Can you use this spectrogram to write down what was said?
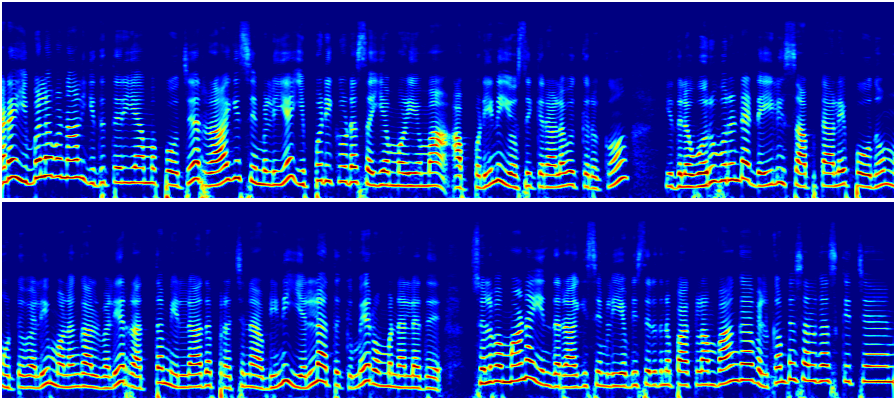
அட இவ்வளவு நாள் இது தெரியாமல் போச்சு. ராகி சிமிலியை இப்படி கூட செய்ய முடியுமா? அப்படின்னு யோசிக்கிற அளவுக்கு இருக்கும். இதில் ஒரு உருண்டை டெய்லி சாப்பிட்டாலே போதும். முட்டு வலி முழங்கால் வலி ரத்தம் இல்லாத பிரச்சனை அப்படின்னு எல்லாத்துக்குமே ரொம்ப நல்லது. சுலபமான இந்த ராகி சிமிலி எப்படி செய்யுதுன்னு பார்க்கலாம். வாங்க வெல்கம் டு சல்காஸ் கிச்சன்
